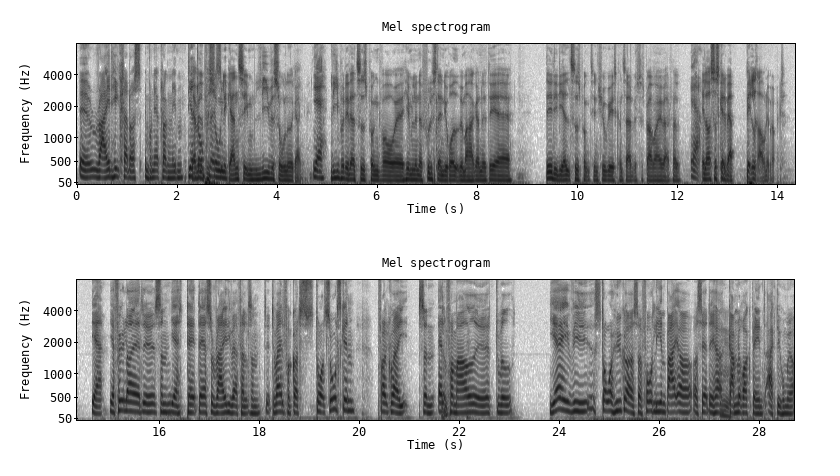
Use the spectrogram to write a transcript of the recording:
øh, Ride helt klart også imponere klokken 19. De Jeg vil personligt gerne se dem lige ved solnedgang. Ja, Lige på det der tidspunkt, hvor øh, himlen er fuldstændig rød ved markerne. Det er, det er et ideelt tidspunkt til en shoegaze-koncert, hvis du spørger mig i hvert fald. ja. Eller også så skal det være bælragende mørkt. Ja, jeg føler, at øh, sådan, ja, da, da jeg så Ride i hvert fald, sådan, det, det var alt for godt stort solskin. Folk var i sådan alt for meget, øh, du ved, ja, vi står og hygger os og får lige en bajer og ser det her mm. Gamle rockband-agtige humør.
